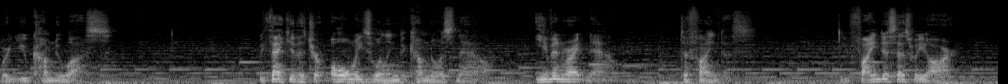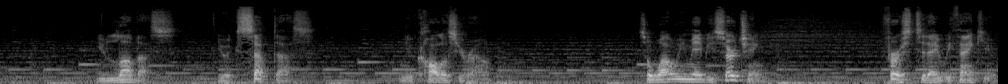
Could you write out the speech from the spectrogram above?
where you come to us. We thank you that you're always willing to come to us now, even right now, to find us. You find us as we are. You love us. You accept us. And you call us your own. So while we may be searching, first today we thank you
